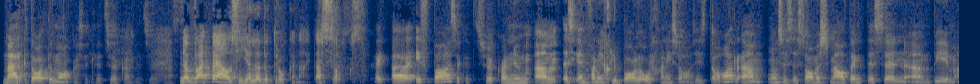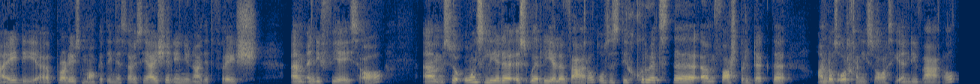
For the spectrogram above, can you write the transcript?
merk daar te maak as ek dit so kan dit so kan. Nou wat behels julle betrokkeheid as sulks? Kyk, uh IFPA as ek dit so kan noem, um is een van die globale organisasies daar. Um ons is 'n samesmelting tussen um PMA, die uh, Produce Marketing Association en United Fresh um, in die FSA. Um, so ons lede is oor die hele wêreld. Ons is die grootste um, varsprodukte handelsorganisasie in die wêreld.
